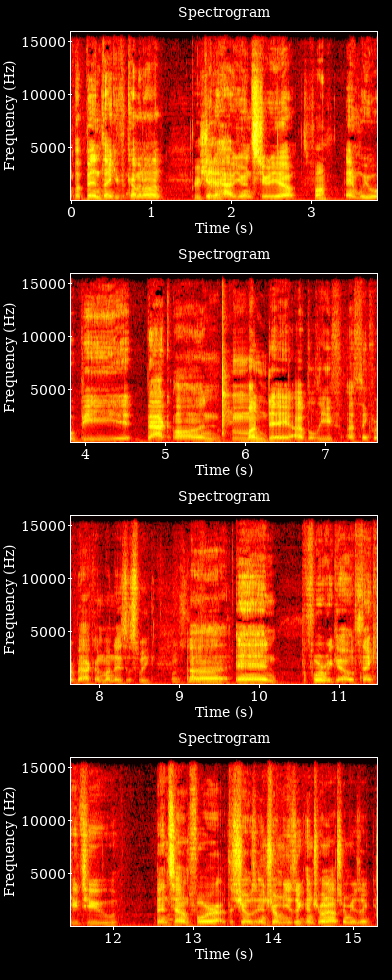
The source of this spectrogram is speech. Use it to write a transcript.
but Ben, thank you for coming on. Appreciate Good to it. have you in studio, It's fun. and we will be back on Monday, I believe. I think we're back on Mondays this week. Uh, and before we go, thank you to Bensound for the show's intro music, intro and outro music.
